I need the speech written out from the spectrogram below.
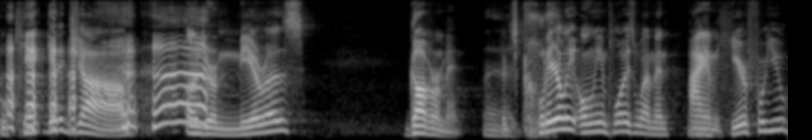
who can't get a job under Mera's government, which clearly only employs women. I am here for you.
